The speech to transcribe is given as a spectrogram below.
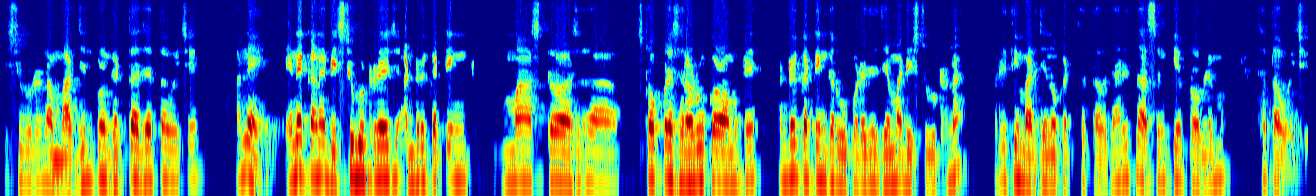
ડિસ્ટ્રીબ્યુટરના માર્જિન પણ ઘટતા જતા હોય છે. અને એને કારણે ડિસ્ટ્રીબ્યુટરે જ અંડરકટિંગમાં સ્ટોક પ્રેશર રડવું કરવા માટે અંડરકટિંગ કરવું પડે છે, જેમાં ડિસ્ટ્રીબ્યુટરના ફરીથી માર્જિનો કટ થતા હોય છે. આ રીતના અસંખ્ય પ્રોબ્લેમો થતા હોય છે.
